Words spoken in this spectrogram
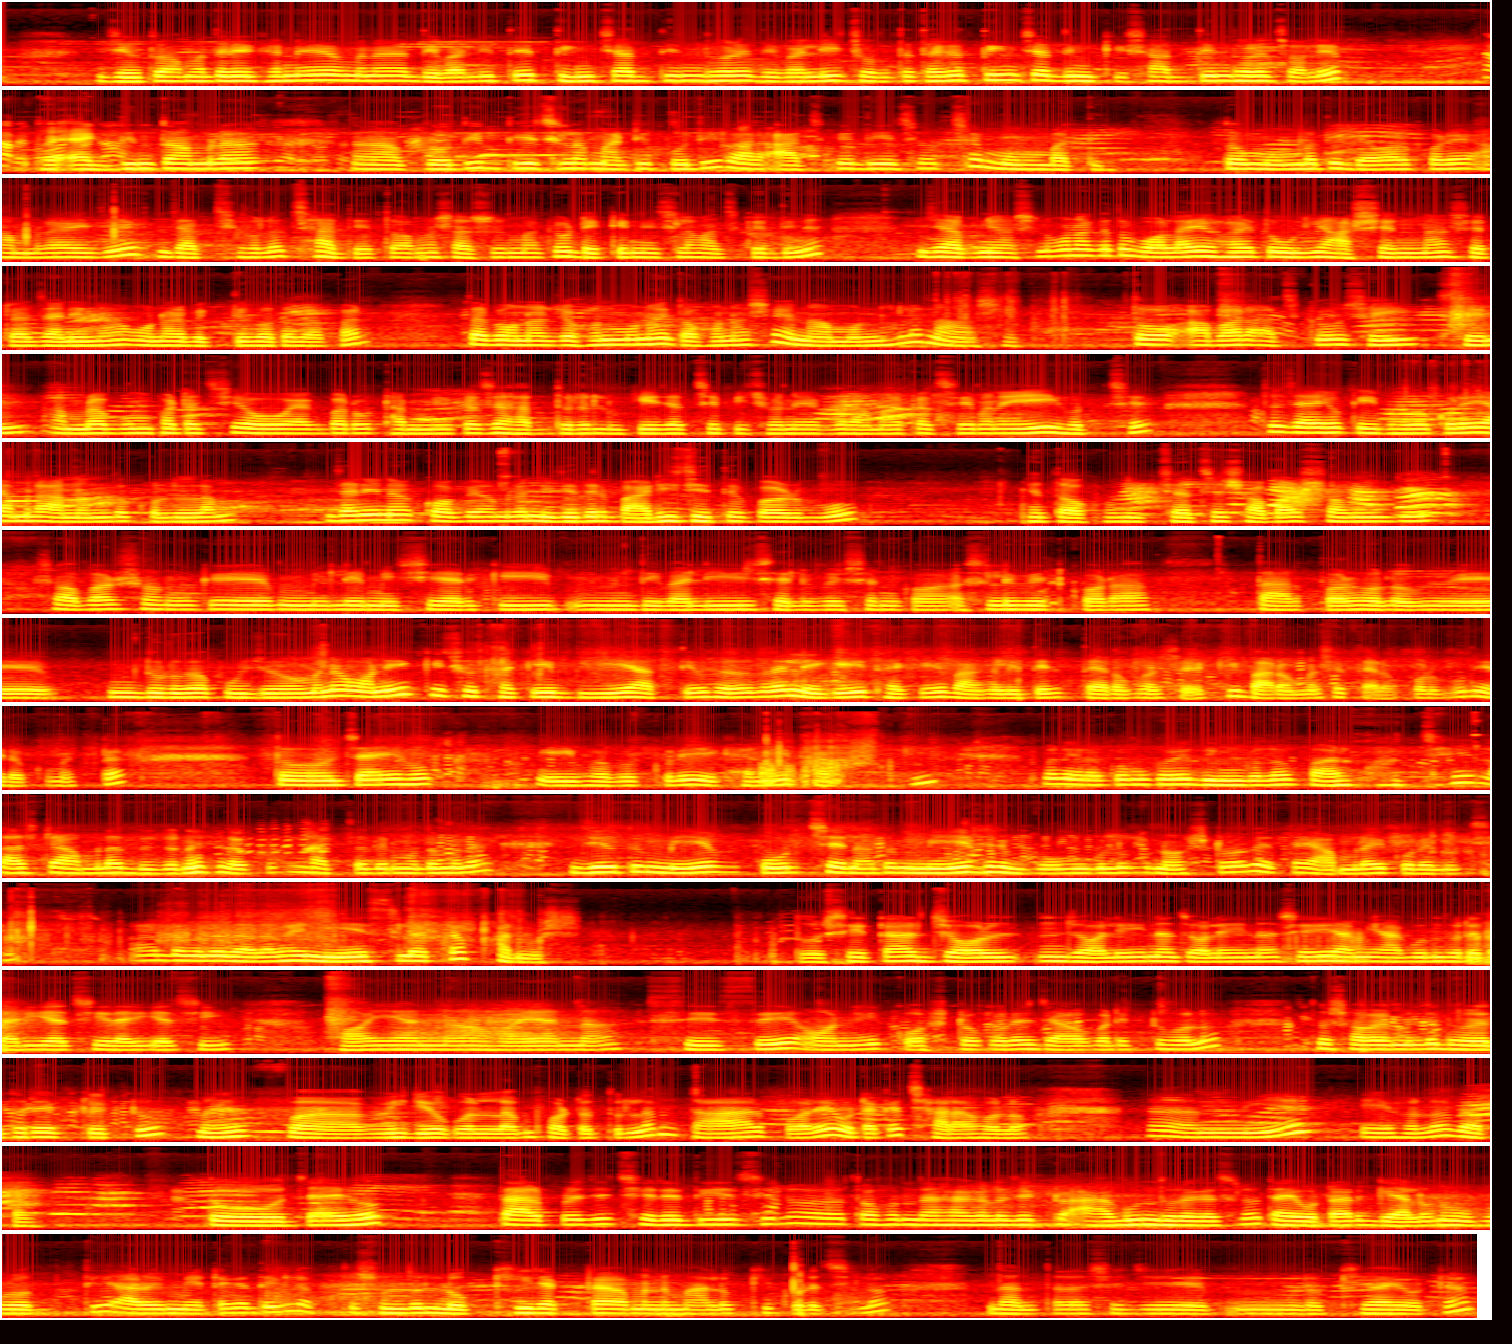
যেহেতু আমাদের এখানে মানে দিওয়ালিতে তিন চার দিন ধরে দিওয়ালি চলতে থাকে, তিন চার দিন কি? সাত দিন ধরে চলে। তো একদিন তো আমরা প্রদীপ দিয়েছিলাম, মাটি প্রদীপ, আর আজকে দিয়েছে হচ্ছে মোমবাতি। তো মোমবাতি দেওয়ার পরে আমরা এই যে যাচ্ছি হলো ছাদে। তো আমার শাশুড়ি মাকেও ডেকে নিয়েছিলাম আজকের দিনে যে আপনি আসেন। ওনাকে তো বলাই হয় তো উনি আসেন না, সেটা জানি না, ওনার ব্যক্তিগত ব্যাপার। তবে ওনার যখন মনে হয় তখন আসে, না মনে হলে না আসে। তো আবার আজকেও সেই সেম আমরা বোম ফাটাচ্ছি, ও একবার ও ঠাম্মির কাছে হাত ধরে লুকিয়ে যাচ্ছে, পিছনে একবার আমার কাছে মানে এই হচ্ছে। তো যাই হোক, এইভাবে করেই আমরা আনন্দ করলাম। জানি না কবে আমরা নিজেদের বাড়ি যেতে পারব। তখন ইচ্ছা আছে সবার সঙ্গে সবার সঙ্গে মিলেমিশে আর কি দিওয়ালি সেলিব্রেশন করা সেলিব্রেট করা। তারপর হলো দুর্গা পুজো মানে অনেক কিছু থাকে, বিয়ে, আত্মীয় স্বজন মানে লেগেই থাকে। বাঙালিদের তেরো মাসে কি, বারো মাসে তেরো পার্বণ, এরকম একটা। তো যাই হোক, এইভাবে করে এখানেই থাকি। মানে এরকম করে দিনগুলো পার করছি। লাস্টে আমরা দুজনে এরকম বাচ্চাদের মতো মানে যেহেতু মেয়ে করছে না, তো মেয়ের বোমগুলো নষ্ট হবে, তাই আমরাই করে দিচ্ছি। আর আমাদের দাদাভাই নিয়ে এসেছিল একটা ফানুস তো সেটা আর জল, জলেই না জলেই না, সেই আমি আগুন ধরে দাঁড়িয়ে আছি দাঁড়িয়ে আছি। হয় আর না, হয় আর না, শেষে অনেক কষ্ট করে যা আবার একটু হলো, তো সবাই মিলে ধরে ধরে একটু একটু মানে ভিডিও করলাম ফটো তুললাম, তারপরে ওটাকে ছাড়া হলো। হ্যাঁ নিয়ে এই হলো ব্যাপার। তো যাই হোক তারপরে যে ছেড়ে দিয়েছিল, তখন দেখা গেল যে একটু আগুন ধরে গেছিল, তাই ওটা আর গেল না উপর অব্দি আর ওই মেয়েটাকে দেখলে কত সুন্দর লক্ষ্মীর একটা মানে মা লক্ষ্মী করেছিল ধানতেরাসে যে লক্ষ্মী হয় ওটা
